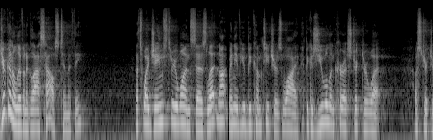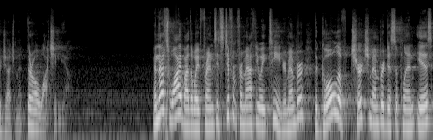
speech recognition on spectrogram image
You're going to live in a glass house, Timothy. That's why James 3:1 says, "Let not many of you become teachers." Why? Because you will incur a stricter what? A stricter judgment. They're all watching you. And that's why, by the way, friends, it's different from Matthew 18. Remember, the goal of church member discipline is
